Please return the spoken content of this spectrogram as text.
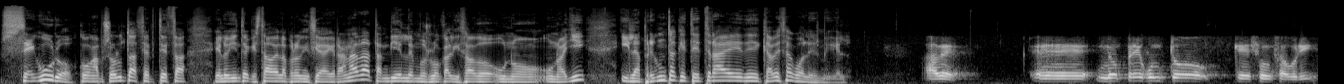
Seguro, con absoluta certeza, el oyente que estaba en la provincia de Granada. También le hemos localizado uno, uno allí. Y la pregunta que te trae de cabeza, ¿cuál es, Miguel? A ver, eh, no pregunto qué es un zaurí,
